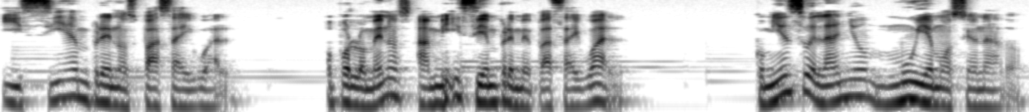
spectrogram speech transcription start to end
Y siempre nos pasa igual. O por lo menos a mí siempre me pasa igual. Comienzo el año muy emocionado,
